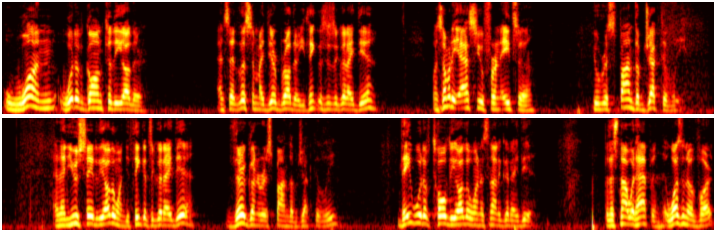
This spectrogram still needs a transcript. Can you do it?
one would have gone to the other and said, Listen, my dear brother, you think this is a good idea? When somebody asks you for an Eitzah, you respond objectively. And then you say to the other one, You think it's a good idea? They're going to respond objectively. They would have told the other one it's not a good idea. But that's not what happened. It wasn't a vart.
